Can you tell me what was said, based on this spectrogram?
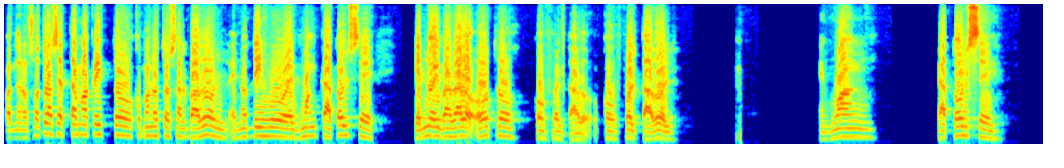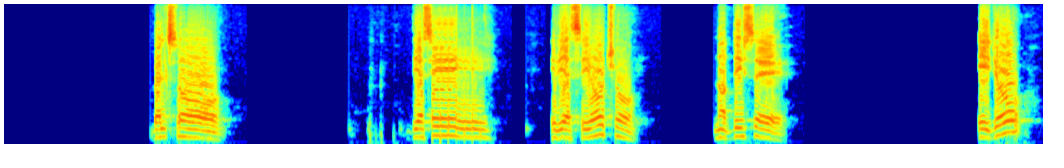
cuando nosotros aceptamos a Cristo como nuestro Salvador, Él nos dijo en Juan 14 que Él nos iba a dar otro confortador. En Juan 14, verso 10 y 18 nos dice, y yo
